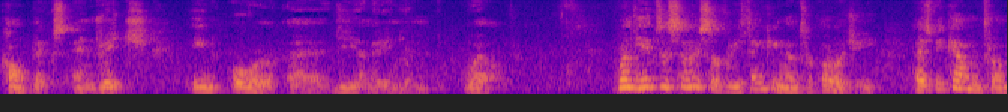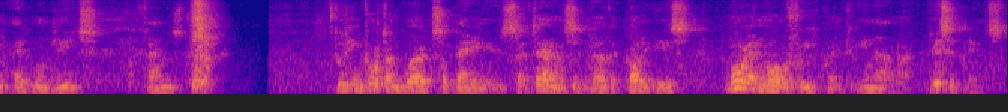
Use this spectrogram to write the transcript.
complex and rich in all uh, the Amerindian world. Well, the exercise of rethinking anthropology has become, from Edmund Leach's famous book, to the important works of Marilyn Strathern's and other colleagues, more and more frequent in our disciplines.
